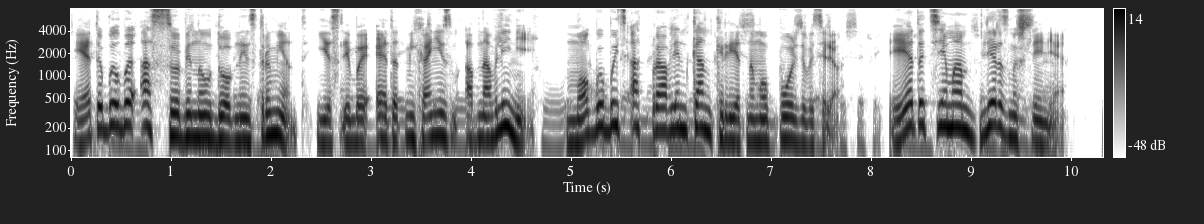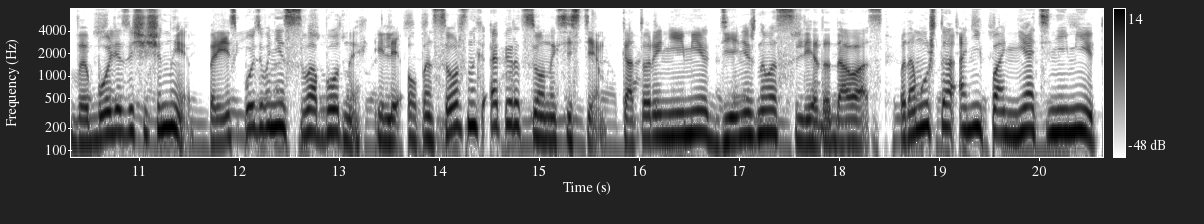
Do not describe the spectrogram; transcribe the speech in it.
И это был бы особенно удобный инструмент, если бы этот механизм обновлений мог бы быть отправлен конкретному пользователю. И эта тема для размышления. Вы более защищены при использовании свободных или open-source операционных систем, которые не имеют денежного следа до вас, потому что они понятия не имеют,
